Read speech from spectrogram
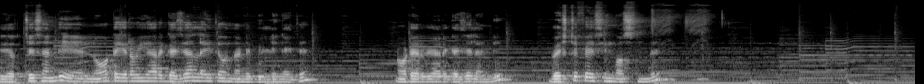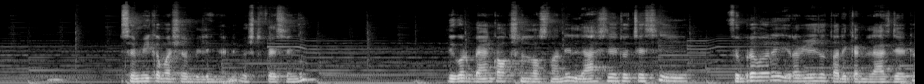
ఇది వచ్చేసి అండి నూట ఇరవై ఆరు గజాలు అయితే ఉందండి బిల్డింగ్ అయితే. నూట ఇరవై ఆరు గజాలు అండి వెస్ట్ ఫేసింగ్ వస్తుంది. సెమీ కమర్షియల్ బిల్డింగ్ అండి వెస్ట్ ఫేసింగ్ ఇది కూడా బ్యాంక్ ఆప్షన్లో వస్తుందండి. లాస్ట్ డేట్ వచ్చేసి ఫిబ్రవరి ఇరవై ఐదో తారీఖు అండి లాస్ట్ డేట్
